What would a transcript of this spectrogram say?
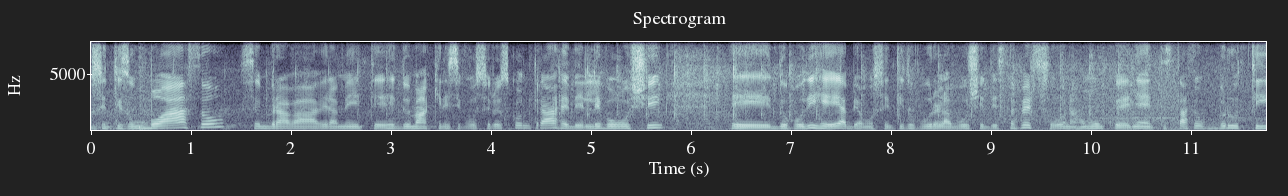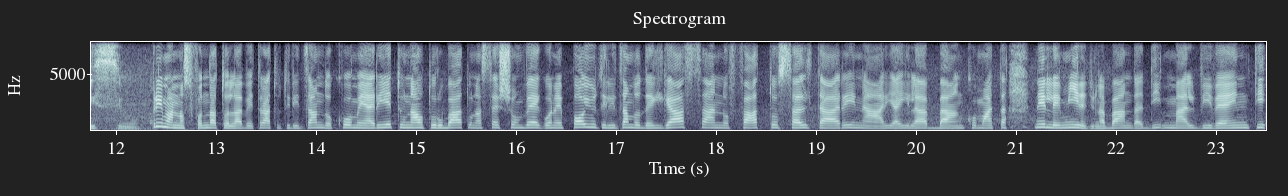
sentito un boato, sembrava veramente che due macchine si fossero scontrate, delle voci e dopodiché abbiamo sentito pure la voce di questa persona, comunque niente, è stato bruttissimo. Prima hanno sfondato la vetrata utilizzando come ariete un'auto rubata, una station wagon e poi utilizzando del gas hanno fatto saltare in aria il bancomat nelle mire di una banda di malviventi,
